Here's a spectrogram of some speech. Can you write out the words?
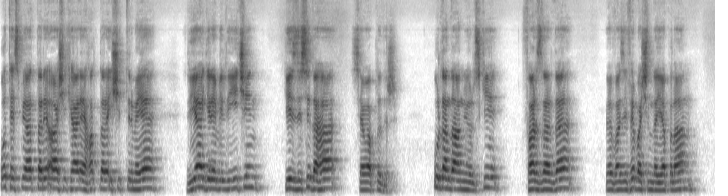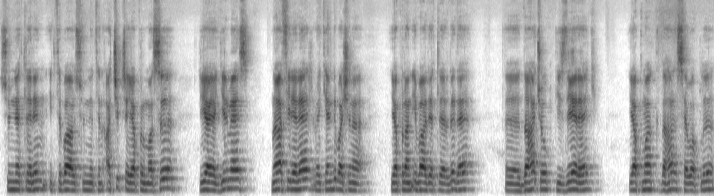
o tesbihatları aşikare halklara işittirmeye riya girebildiği için gizlisi daha sevaplıdır. Buradan da anlıyoruz ki farzlarda ve vazife başında yapılan sünnetlerin, ittiba sünnetin açıkça yapılması riyaya girmez. Nafileler ve kendi başına yapılan ibadetlerde de e, daha çok gizleyerek yapmak daha sevaplı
